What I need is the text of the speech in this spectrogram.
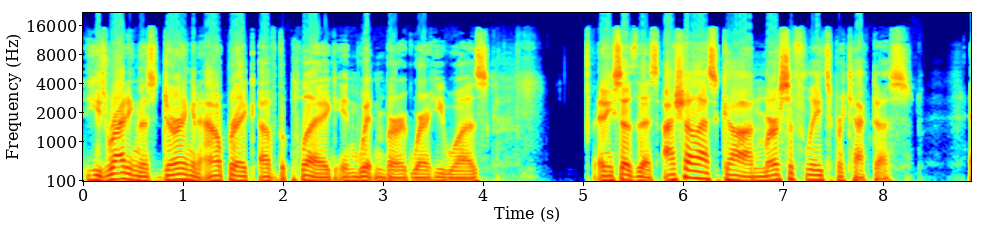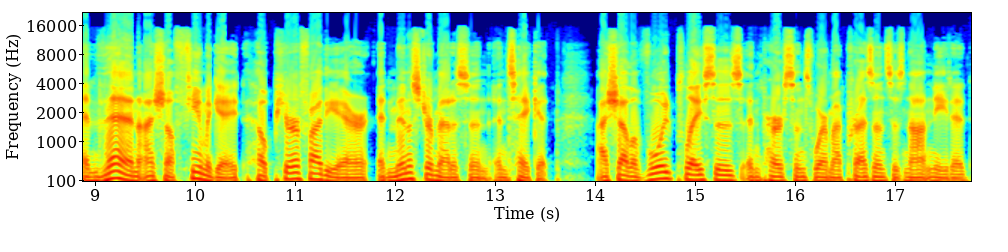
he's writing this during an outbreak of the plague in Wittenberg, where he was. And he says this I shall ask God mercifully to protect us, and then I shall fumigate, help purify the air, administer medicine, and take it. I shall avoid places and persons where my presence is not needed,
